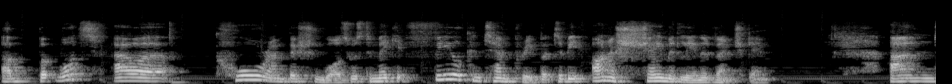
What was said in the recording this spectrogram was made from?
Um, but what our core ambition was was to make it feel contemporary, but to be unashamedly an adventure game. And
